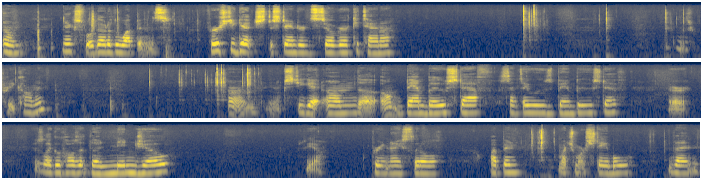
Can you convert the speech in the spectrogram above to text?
Um, next we'll go to the weapons. First you get just a standard silver katana. Those are pretty common. Um, next you get um, the um, bamboo staff, Sensei Wu's bamboo staff, or as Lego calls it, the Ninjo. So yeah, pretty nice little weapon, much more stable than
